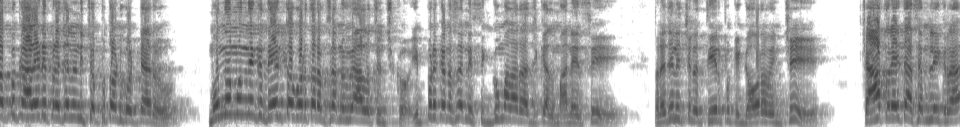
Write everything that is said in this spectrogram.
తప్పుకు ఆల్రెడీ ప్రజలని చెప్పుతోడు కొట్టారు. ముందు ముందు ఇంకా దేంతో కొడతారు ఒకసారి నువ్వే ఆలోచించుకో. ఇప్పటికైనా సరే నీ సిగ్గుమల రాజకీయాలు మానేసి ప్రజలు ఇచ్చిన తీర్పుకి గౌరవించి చేతనైతే అసెంబ్లీకి రా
